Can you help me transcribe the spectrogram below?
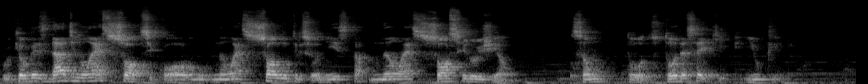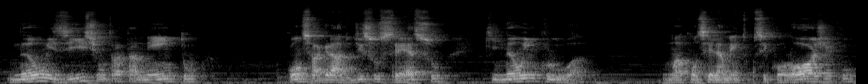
porque obesidade não é só psicólogo, não é só nutricionista, não é só cirurgião são todos, toda essa equipe e o clínico. Não existe um tratamento consagrado de sucesso que não inclua um aconselhamento psicológico,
